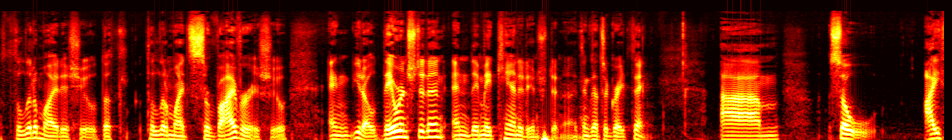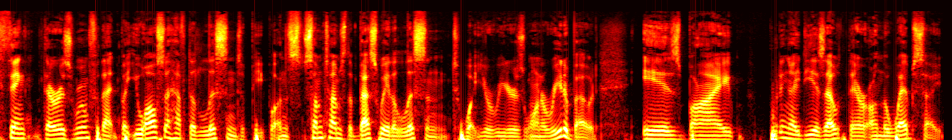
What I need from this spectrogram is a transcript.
thalidomide issue, the th- thalidomide survivor issue, and you know they were interested in, and they made Canada interested in. I think that's a great thing. Um, so I think there is room for that, but you also have to listen to people, and sometimes the best way to listen to what your readers want to read about is by putting ideas out there on the website,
